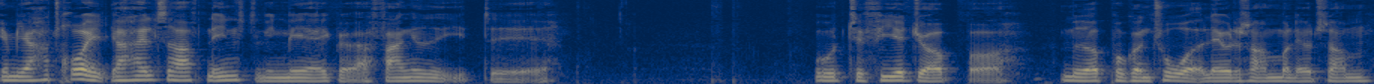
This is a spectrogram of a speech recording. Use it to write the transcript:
Jamen, jeg har, tror, jeg, jeg har altid haft en indstilling med, at jeg ikke vil være fanget i et øh, 8-4 job og møde op på kontoret og lave det samme og lave det samme.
